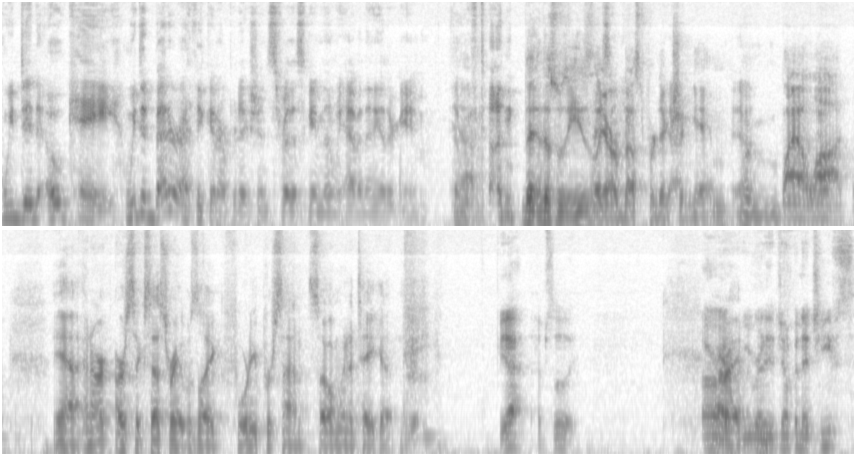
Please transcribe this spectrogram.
we did okay. We did better, I think, in our predictions for this game than we have in any other game that Yeah. we've done. Th- This was easily our best prediction Yeah. game Yeah. by a lot. Yeah, and our, our success rate was like 40%, so I'm going to take it. Yeah, absolutely. All All right, right. we ready to jump into Chiefs?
